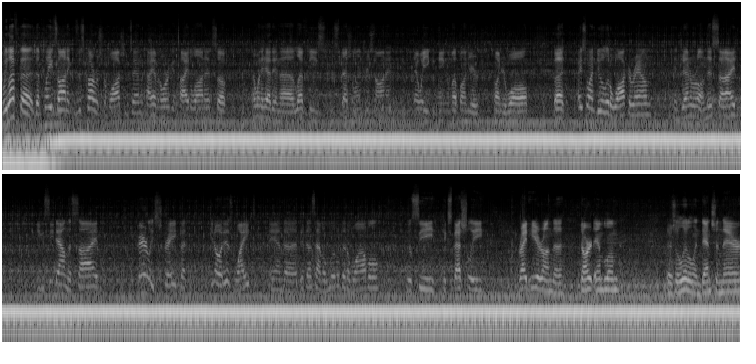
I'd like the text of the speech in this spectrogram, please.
we left the, the plates on it because this car was from Washington. I have an Oregon title on it, so I went ahead and uh, left these special interest on it. That way you can hang them up on your on your wall. But I just want to do a little walk around in general on this side. You can see down the side, fairly straight, but you know it is white and uh, it does have a little bit of wobble. You'll see, especially right here on the Dart emblem, there's a little indentation there.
